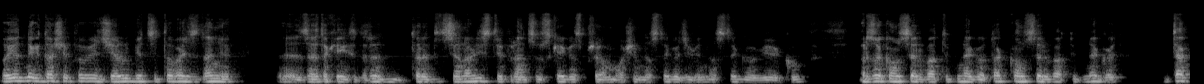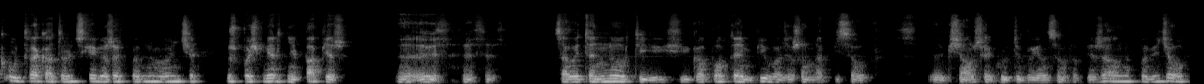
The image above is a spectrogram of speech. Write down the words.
o jednych da się powiedzieć, ja lubię cytować zdanie e, za takiego tradycjonalisty francuskiego z przełomu XVIII-XIX wieku, bardzo konserwatywnego, tak konserwatywnego tak ultrakatolickiego, że w pewnym momencie już pośmiertnie papież e, e, cały ten nurt i, i go potępił, chociaż on napisał książkę kultywującą papieża, on powiedział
